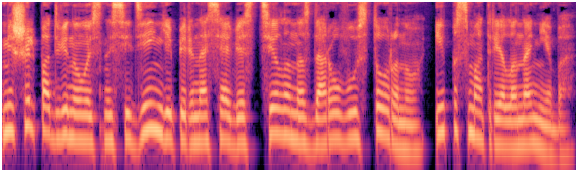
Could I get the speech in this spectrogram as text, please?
Мишель подвинулась на сиденье, перенося вес тела на здоровую сторону, и посмотрела на небо.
